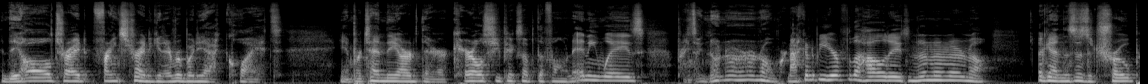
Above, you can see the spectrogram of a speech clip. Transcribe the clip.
and they all tried. Frank's trying to get everybody to act quiet and pretend they aren't there. Carol, she picks up the phone anyways. Frank's like, "No, no, no, no, we're not going to be here for the holidays. No, no, no, no." Again, this is a trope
